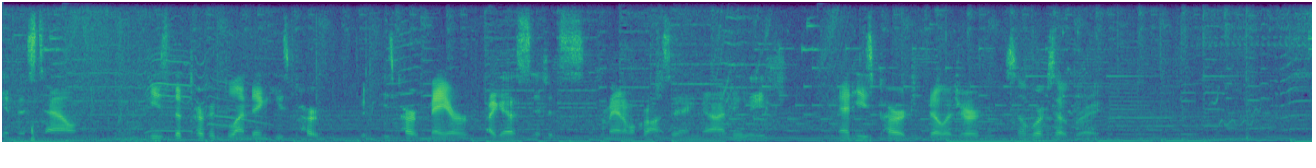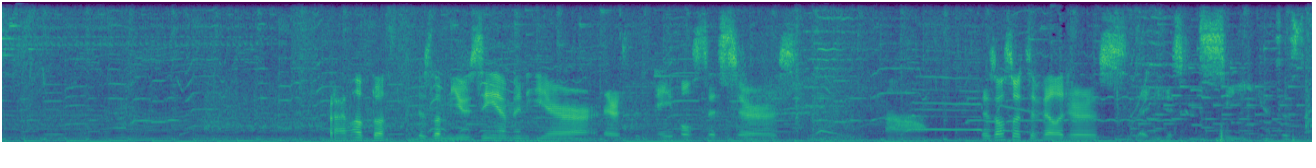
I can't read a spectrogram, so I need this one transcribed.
in this town he's the perfect blending. He's part he's part mayor, I guess, if it's from Animal Crossing uh, New Leaf, and he's part villager, so it works out great. But I love the there's the museum in here. There's the Able Sisters. Um, there's all sorts of villagers that you just can see consistently.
